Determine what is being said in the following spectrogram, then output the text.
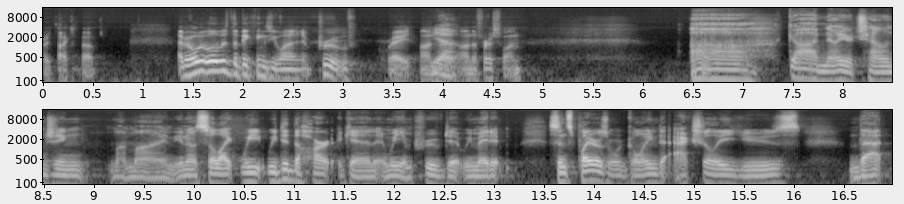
worth talking about? I mean, what, what was the big things you wanted to improve, right, on Yeah. the on the first one? Uh, God, now you're challenging my mind. You know, so like we we did the heart again and we improved it. We made it since players were going to actually use that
